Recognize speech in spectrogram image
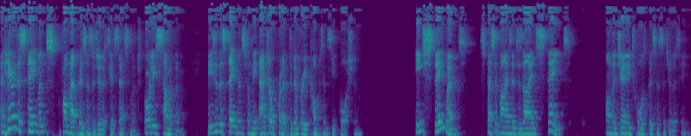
And here are the statements from that business agility assessment, or at least some of them. These are the statements from the Agile product delivery competency portion. Each statement specifies a desired state on the journey towards business agility.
